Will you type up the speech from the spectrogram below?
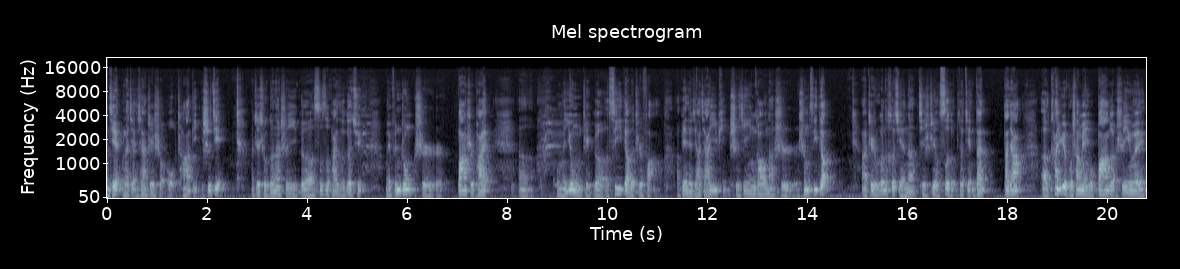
本节我来讲一下这首《茶底世界》。啊，这首歌呢是一个四四拍子的歌曲，每分钟是八十拍。呃，我们用这个 C 调的指法，啊，变调夹加一品，实际音高呢是升 C 调。啊，这首歌的和弦呢其实只有四个，比较简单。大家呃看乐谱上面有八个，是因为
